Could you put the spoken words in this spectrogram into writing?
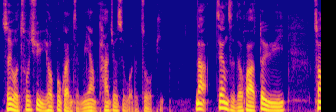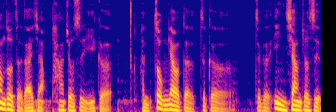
所以我出去以后不管怎么样，它就是我的作品。那这样子的话，对于创作者来讲，它就是一个很重要的这个这个印象，就是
